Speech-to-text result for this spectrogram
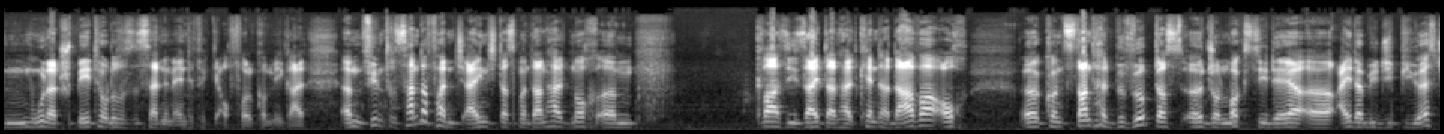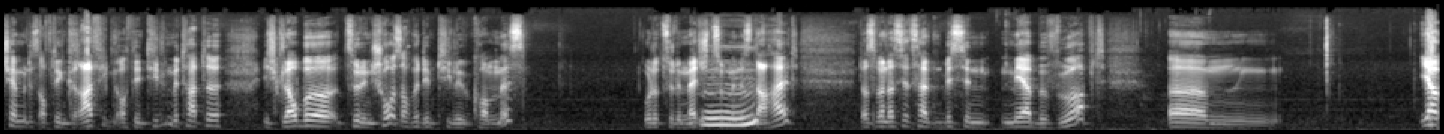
einen Monat später oder so, das ist dann im Endeffekt ja auch vollkommen egal. Ähm, viel interessanter fand ich eigentlich, dass man dann halt noch ähm, quasi seit dann halt Kenta da war, auch äh, konstant halt bewirbt, dass äh, John Moxley der äh, IWGP US Champion ist, auf den Grafiken auch den Titel mit hatte. Ich glaube, zu den Shows auch mit dem Titel gekommen ist. Oder zu dem Match zumindest da halt. Dass man das jetzt halt ein bisschen mehr bewirbt. Ähm, ja,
